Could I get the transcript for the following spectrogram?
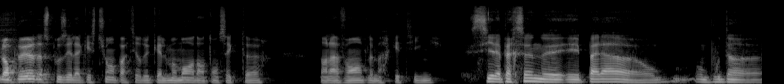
L'employeur doit se poser la question à partir de quel moment dans ton secteur Dans la vente, le marketing si la personne n'est pas là euh, au, bout d'un.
